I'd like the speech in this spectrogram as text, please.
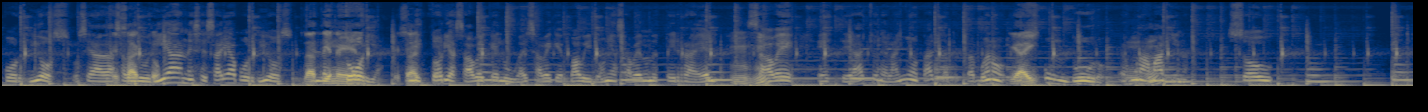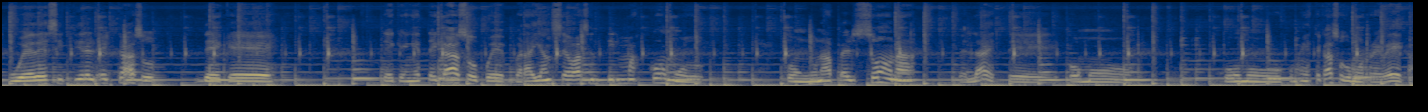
por Dios, o sea, la sabiduría necesaria por Dios la en la historia, en la historia sabe qué lugar, sabe que es Babilonia, sabe dónde está Israel, sabe este hecho en el año tal, bueno, es un duro, es una máquina. So, puede existir el, caso de que, de que en este caso, pues Brian se va a sentir más cómodo con una persona, ¿verdad? Este, como, como, en este caso, como Rebeca.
